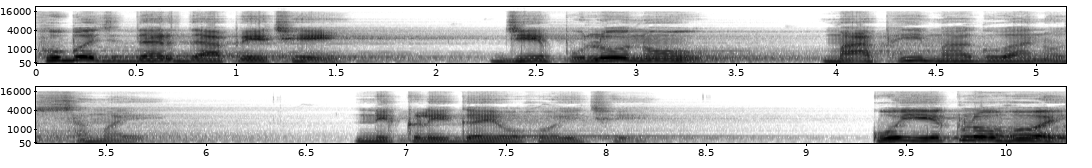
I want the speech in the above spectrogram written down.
ખૂબ જ દર્દ આપે છે, જે ભૂલોનો માફી માગવાનો સમય નીકળી ગયો હોય છે. કોઈ એકલો હોય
